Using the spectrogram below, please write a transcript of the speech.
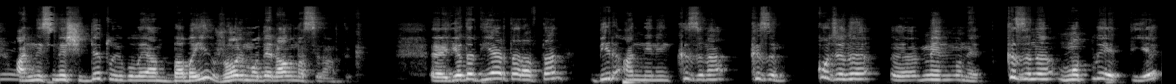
Evet. Annesine şiddet uygulayan babayı rol model almasın artık. E, ya da diğer taraftan bir annenin kızına kızım kocanı e, memnun et, kızını mutlu et diye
